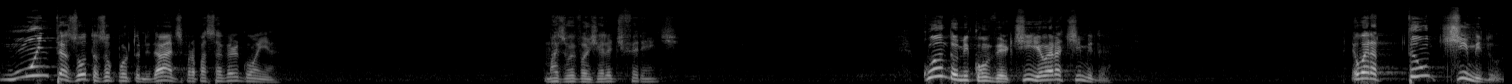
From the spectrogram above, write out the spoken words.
muitas outras oportunidades para passar vergonha. Mas o Evangelho é diferente. Quando eu me converti, eu era tímido. Eu era tão tímido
